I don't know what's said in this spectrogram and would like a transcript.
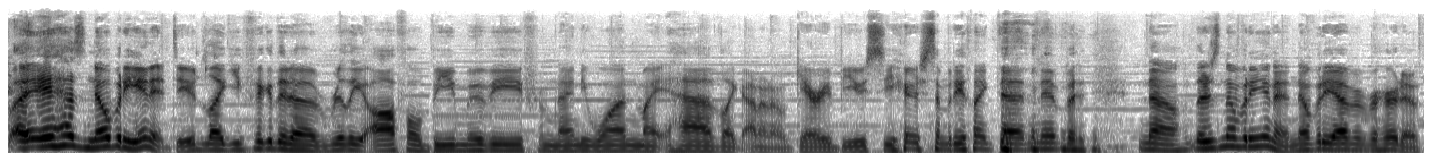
It has nobody in it, dude. Like, you figure that a really awful B movie from 91 might have, like, I don't know, Gary Busey or somebody like that in it, but no, there's nobody in it. Nobody I've ever heard of.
